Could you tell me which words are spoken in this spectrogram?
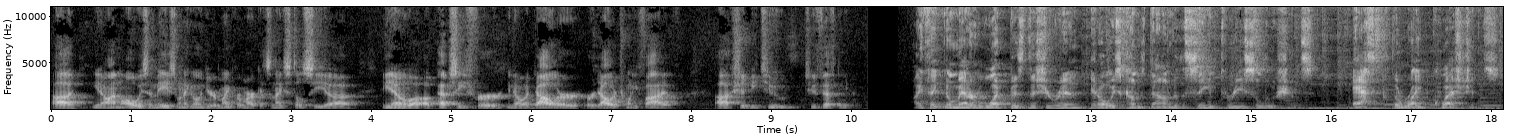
uh, you know, I'm always amazed when I go into your micro markets and I still see a, you know, a, Pepsi for, you know, a dollar or a dollar 25 uh, should be two, 250. I think no matter what business you're in, it always comes down to the same three solutions. Ask the right questions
